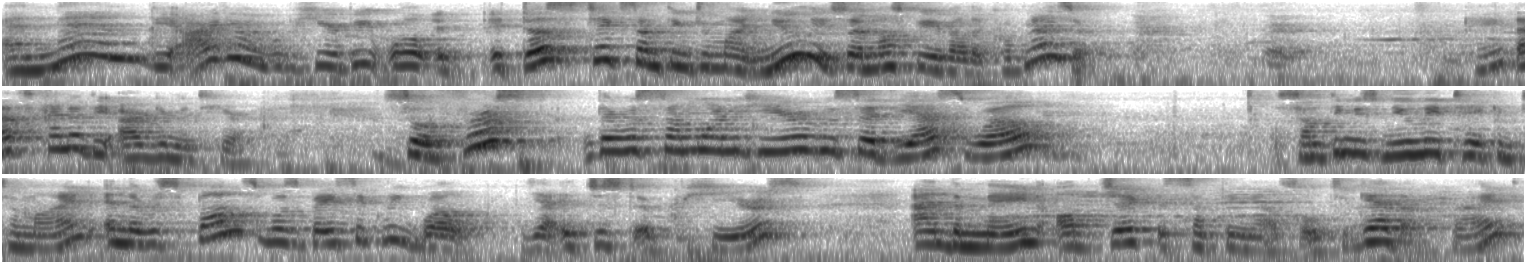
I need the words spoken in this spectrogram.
And then the argument would here be, well, it, it does take something to mind newly, so it must be a valid cognizer. Okay, that's kind of the argument here. So first, there was someone here who said, yes, well, something is newly taken to mind. And the response was basically, well, yeah, it just appears. And the main object is something else altogether, right?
